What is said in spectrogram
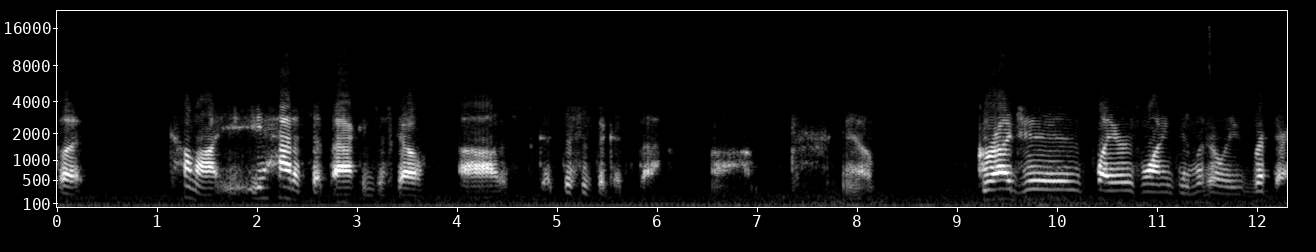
but come on, you, you had to sit back and just go, uh, this is good. This is the good stuff. Um, you know, grudges, players wanting to literally rip their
